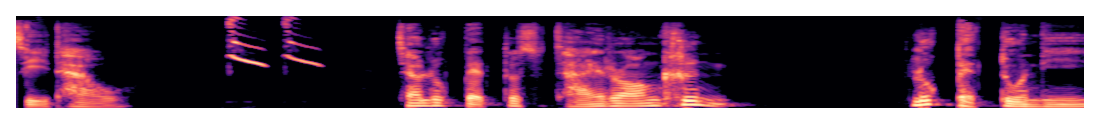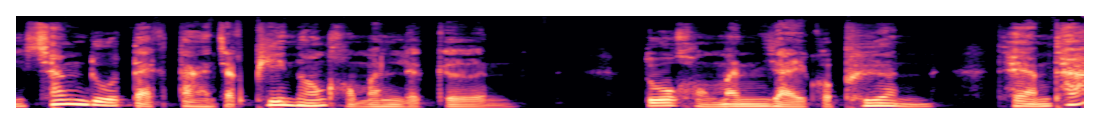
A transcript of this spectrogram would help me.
สีเทา เจ้าลูกเป็ดตัวสุดท้ายร้องขึ้น ลูกเป็ดตัวนี้ช่างดูแตกต่างจากพี่น้องของมันเหลือเกิน ตัวของมันใหญ่กว่าเพื่อน แถมท่า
